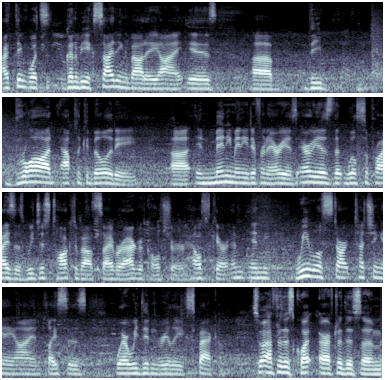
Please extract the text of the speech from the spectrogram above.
I think what's going to be exciting about AI is uh, the broad applicability uh, in many, many different areas, areas that will surprise us. We just talked about cyber agriculture, healthcare, and, and we will start touching AI in places where we didn't really expect. So after this after this um,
